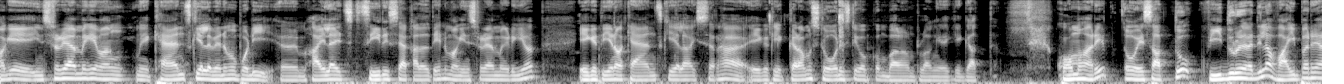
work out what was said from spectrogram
මගේ ඉන්ස්ට්‍රගෑම් එක මං මේ කෑන්ස් කියල වෙනම පොඩි හයිලයිස් සිරිසය කල තියෙන මගේ ඉස්ට්‍රගෑම් එකට ගියොත්. ඒක තියෙන කෑන්ස් කියලා ඉස්සරහ. ඒක කලික්කරම ස්ටෝරිස්ටි ඔක්කොම් බලන් පුළන් එක ගත්ත. කොමහරි ඔය සත්තු වීදුර ඇදිලා වයිපරය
